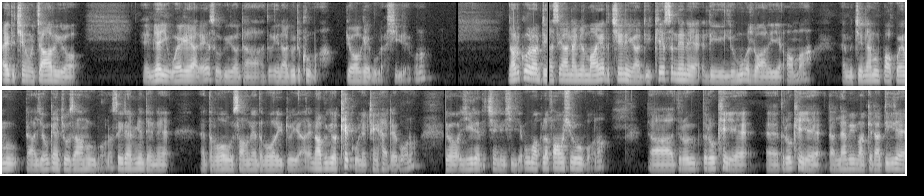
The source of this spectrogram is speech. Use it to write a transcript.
အဲ့ဒီတချင်းကိုကြားပြီးတော့အဲမျက်ရည်ဝဲခဲ့ရတယ်ဆိုပြီးတော့ဒါသူအင်တာဗျူးတစ်ခုမှာပြောခဲ့ပူတာရှိတယ်ပေါ့နော်နောက်တစ်ခုကတော့ဒီဆရာနိုင်မြန်မာရဲ့တချင်းတွေကဒီခေတ်စနစ်နဲ့ဒီလူမှုအလွှာတွေရဲ့အောက်မှာအဲမကျေနပ်မှုပောက်ကွဲမှုဒါရုန်းကန်စ조사မှုပေါ့နော်စိတ်ဓာတ်မြင့်တင်တဲ့ သဘောကိုစောင်းတဲ့သဘောတွေတွေ့ရတယ်နောက်ပြီးတော့ခက်ကိုလည်းထင်ဟပ်တယ်ပေါ့နော်ပြီးတော့ရေးတဲ့တခြင်းတွေရှိတယ်ဥပမာ platform show ပေါ့နော်ဒါသူတို့သူတို့ခက်ရဲ့အဲသူတို့ခက်ရဲ့ဒါလမ်းဘေးမှာကက်တာတီးတဲ့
